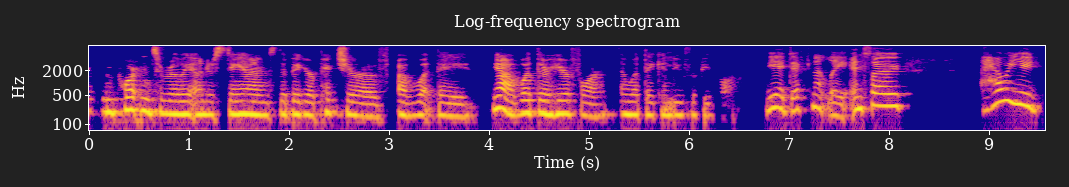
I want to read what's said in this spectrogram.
it's important to really understand the bigger picture of of what they yeah what they're here for and what they can do for people. Yeah definitely. And so how are you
